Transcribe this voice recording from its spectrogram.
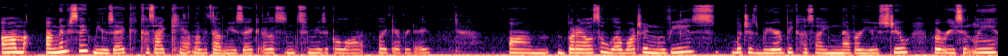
Um, I'm gonna say music because I can't live without music. I listen to music a lot, like every day. Um, but I also love watching movies, which is weird because I never used to. But recently,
